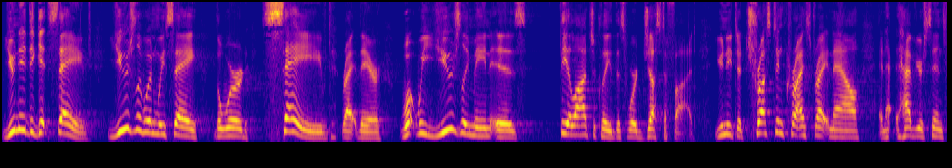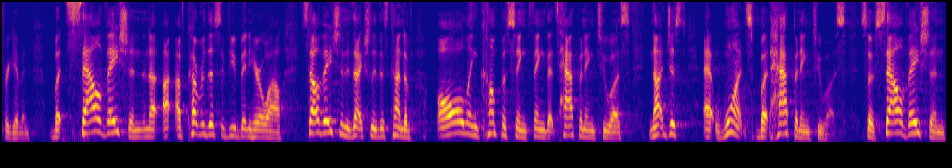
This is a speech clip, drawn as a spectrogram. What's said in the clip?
you need to get saved. Usually, when we say the word saved right there, what we usually mean is theologically this word justified. You need to trust in Christ right now and have your sins forgiven. But salvation, and I, have covered this if you've been here a while, salvation is actually this kind of all encompassing thing that's happening to us, not just at once, but happening to us. So, salvation,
